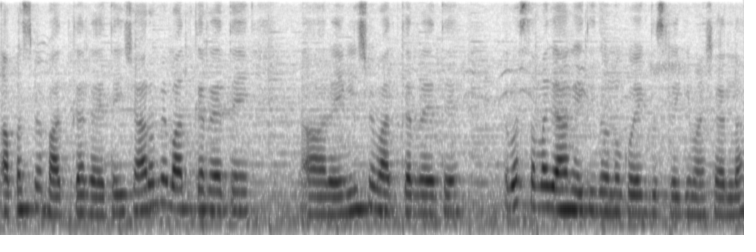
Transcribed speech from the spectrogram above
आपस में बात कर रहे थे। इशारों में बात कर रहे थे और इंग्लिश में बात कर रहे थे। तो बस समझ आ गई थी दोनों को एक दूसरे की, माशाल्लाह।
